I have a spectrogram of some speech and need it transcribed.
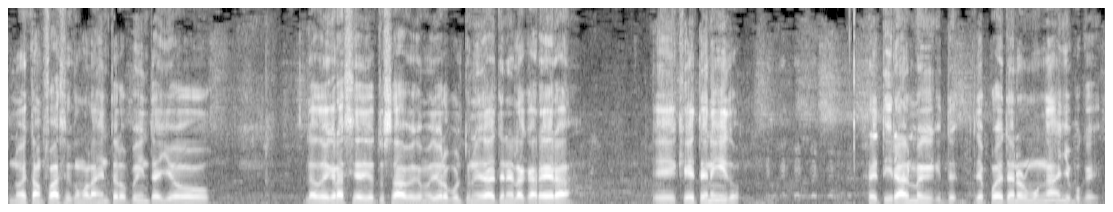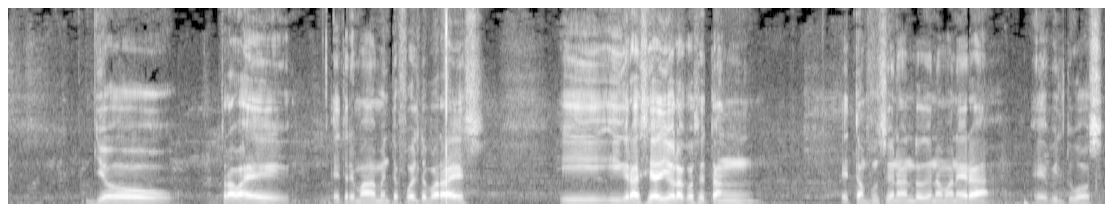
no es tan fácil como la gente lo pinta, yo le doy gracias a Dios, tú sabes, que me dio la oportunidad de tener la carrera eh, que he tenido, retirarme después de tener un año, porque yo trabajé extremadamente fuerte para eso, y, y gracias a Dios la cosa es tan están funcionando de una manera eh, virtuosa.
